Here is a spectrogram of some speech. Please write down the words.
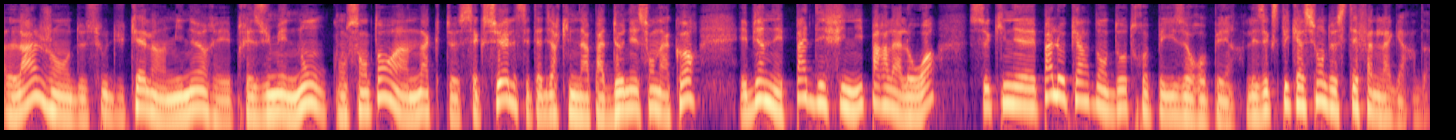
l'âge en dessous duquel un mineur est présumé non consentant à un acte sexuel, c'est-à-dire qu'il n'a pas donné son accord, eh bien n'est pas défini par la loi, ce qui n'est pas le cas dans d'autres pays européens. Les explications de Stéphane Lagarde.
